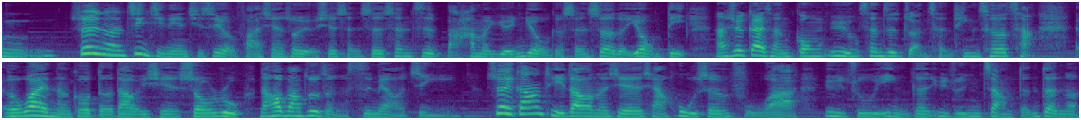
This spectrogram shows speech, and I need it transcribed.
嗯，所以呢，近几年其实有发现说，有些神社甚至把他们原有的神社的用地拿去盖成公寓，甚至转成停车场，额外能够得到一些收入，然后帮助整个寺庙的经营。所以刚刚提到那些像护身符啊、玉珠印跟玉珠印帐等等呢，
